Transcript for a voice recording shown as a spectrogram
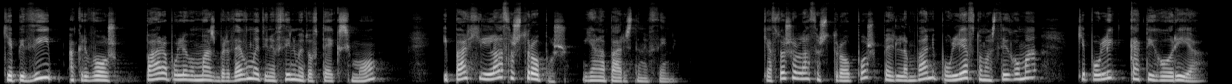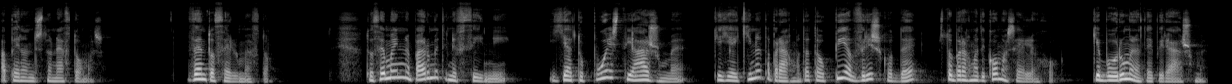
Και επειδή ακριβώς πάρα πολλοί από εμάς μπερδεύουμε την ευθύνη με το φταίξιμο, υπάρχει λάθος τρόπος για να πάρεις την ευθύνη. Και αυτός ο λάθος τρόπος περιλαμβάνει πολύ αυτομαστίγωμα και πολύ κατηγορία απέναντι στον εαυτό μας. Δεν το θέλουμε αυτό. Το θέμα είναι να πάρουμε την ευθύνη για το πού εστιάζουμε και για εκείνα τα πράγματα τα οποία βρίσκονται στον πραγματικό μας έλεγχο και μπορούμε να τα επηρεάσουμε.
